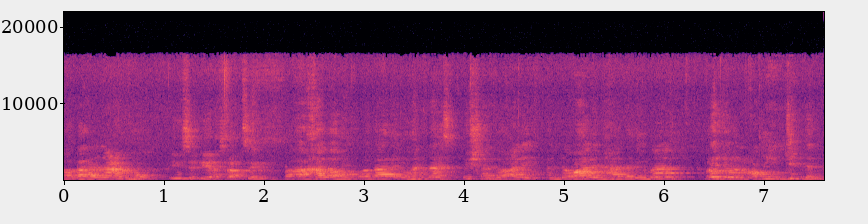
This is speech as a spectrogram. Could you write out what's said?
فقال نعم هو. He said yes that's him. فأخذه وقال أيها الناس اشهدوا علي أن والد هذا الإمام رجل عظيم جدا.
